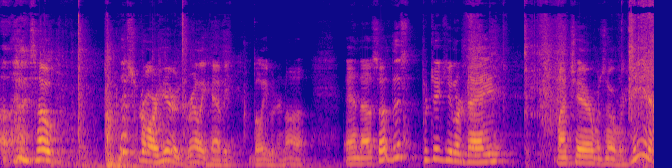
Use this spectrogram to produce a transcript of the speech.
So this drawer here is really heavy, believe it or not. And uh, so this particular day, my chair was over here.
